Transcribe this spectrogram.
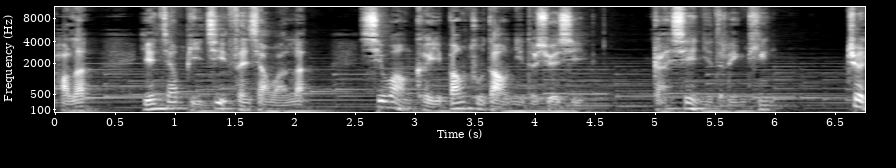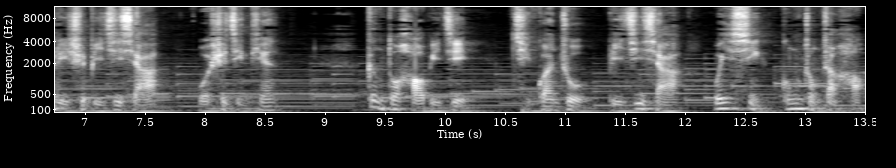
好了，演讲笔记分享完了，希望可以帮助到你的学习。感谢你的聆听，这里是笔记侠，我是景天。更多好笔记，请关注笔记侠微信公众账号。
